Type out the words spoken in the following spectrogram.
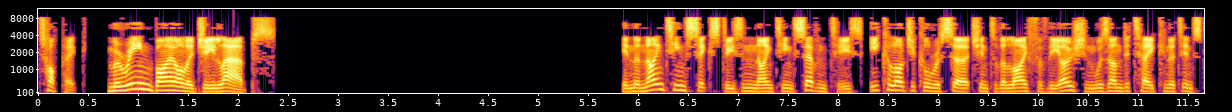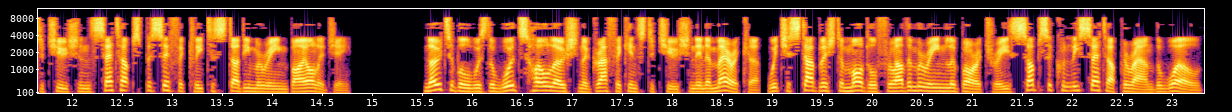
Topic: Marine biology labs. In the 1960s and 1970s, ecological research into the life of the ocean was undertaken at institutions set up specifically to study marine biology. Notable was the Woods Hole Oceanographic Institution in America, which established a model for other marine laboratories subsequently set up around the world.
